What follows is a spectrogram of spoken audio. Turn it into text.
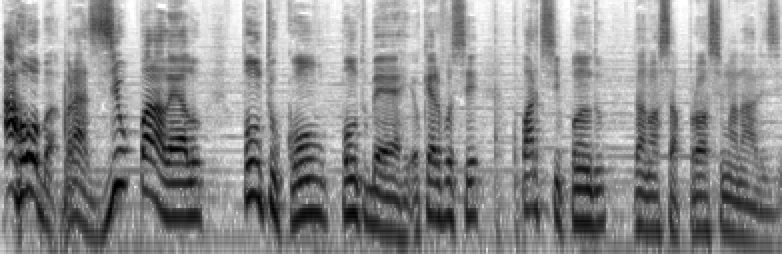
arroba brasilparalelo.com.br. Eu quero você participando da nossa próxima análise.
